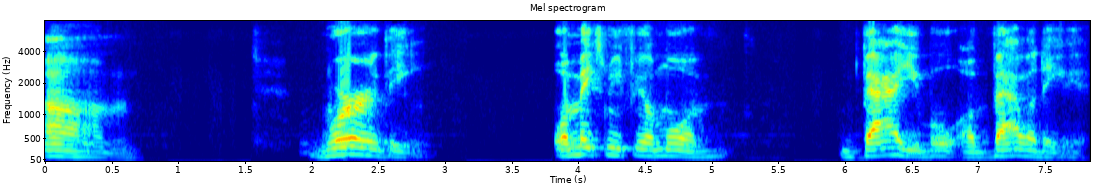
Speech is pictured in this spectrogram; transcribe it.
um worthy or makes me feel more valuable or validated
